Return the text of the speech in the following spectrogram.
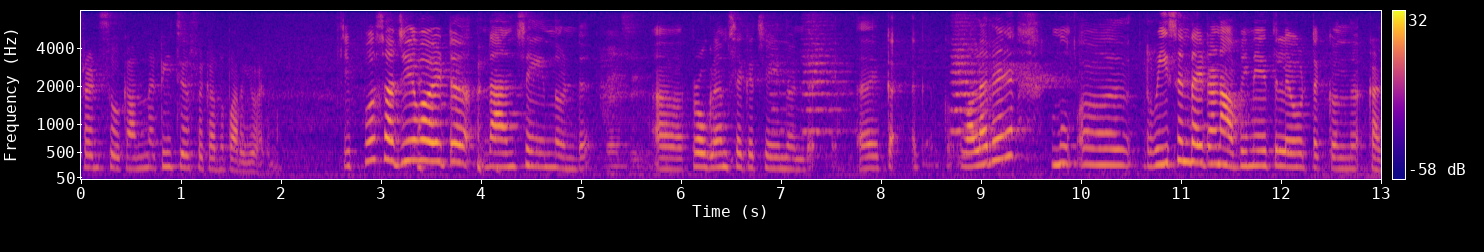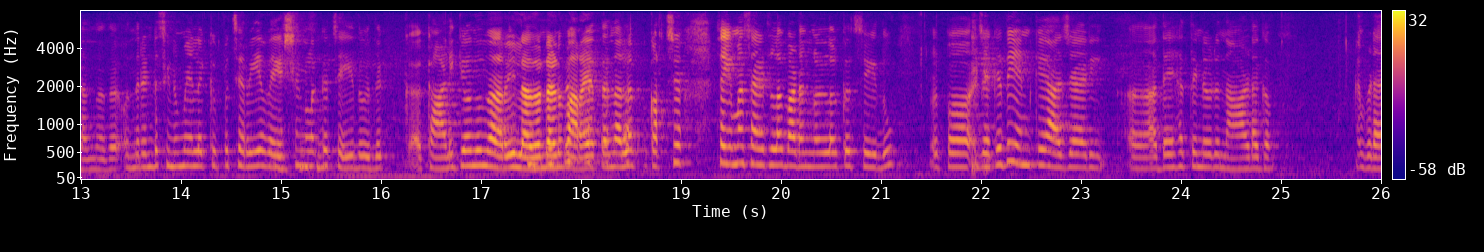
ഫ്രണ്ട്സും ഒക്കെ അന്ന് ടീച്ചേഴ്സൊക്കെ അന്ന് പറയുമായിരുന്നു. ഇപ്പോൾ സജീവമായിട്ട് ഡാൻസ് ചെയ്യുന്നുണ്ട്. പ്രോഗ്രാംസ് ഒക്കെ ചെയ്യുന്നുണ്ട്. വളരെ റീസെന്റ് ആയിട്ടാണ് അഭിനയത്തിലോട്ടൊക്കെ ഒന്ന് കടന്നത്. ഒന്ന് രണ്ട് സിനിമയിലൊക്കെ ഇപ്പോൾ ചെറിയ വേഷങ്ങളൊക്കെ ചെയ്തു. ഇത് കാണിക്കുമെന്നൊന്നും അറിയില്ല. അതുകൊണ്ടാണ് പറയാത്തത് നല്ല കുറച്ച് ഫേമസ് ആയിട്ടുള്ള പടങ്ങളിലൊക്കെ ചെയ്തു. ഇപ്പോൾ ജഗതി എൻ കെ ആചാരി അദ്ദേഹത്തിന്റെ ഒരു നാടകം ഇവിടെ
